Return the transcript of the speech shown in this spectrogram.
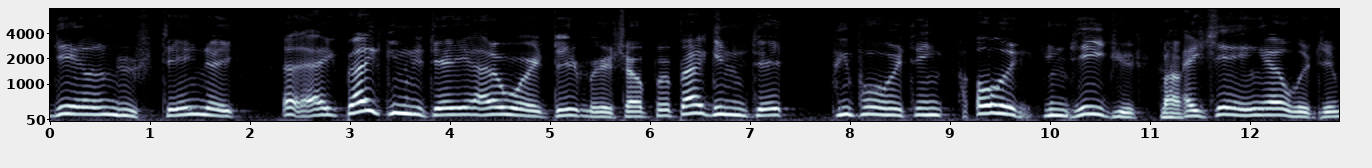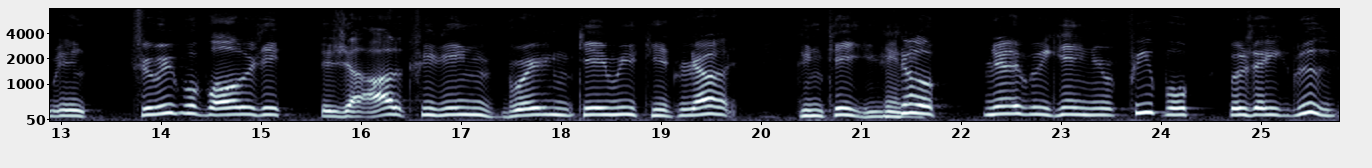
didn't understand. Like, like back in the day, I don't date myself, but back in the day, people would think, oh, it's contagious. Uh-huh. I can't hang out with them. And cerebral palsy is an oxygen brain damage. It's not contagious. So, navigating of people was like, look,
